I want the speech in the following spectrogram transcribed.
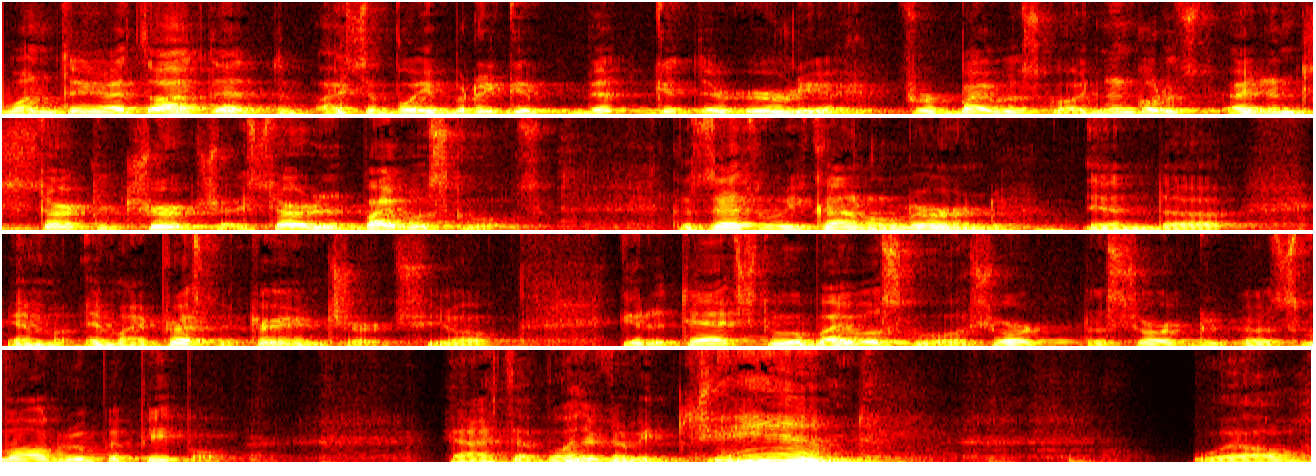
one thing I thought that the, I said, boy, you better get get there early for Bible school. I didn't go to I didn't start the church. I started Bible schools because that's what we kind of learned in, uh, in in my Presbyterian church. You know, get attached to a Bible school, a short, a short, a small group of people. And I thought, boy, they're going to be jammed. Well,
